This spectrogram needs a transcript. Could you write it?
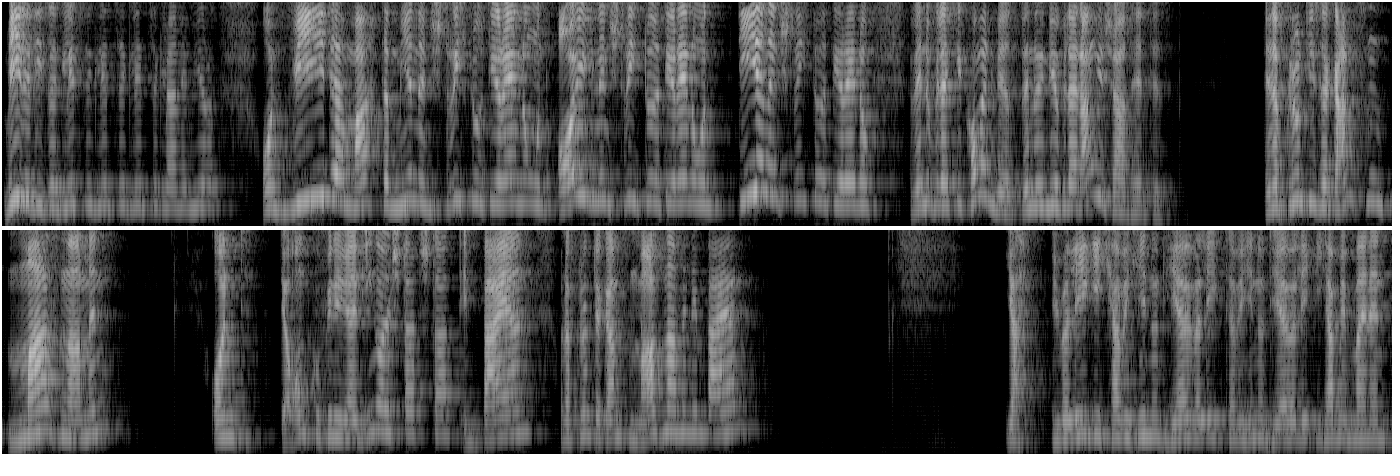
wieder dieser glitze, glitze, glitze kleine Virus. Und wieder macht er mir einen Strich durch die Rechnung und euch einen Strich durch die Rechnung und dir einen Strich durch die Rechnung, wenn du vielleicht gekommen wärst, wenn du ihn dir vielleicht angeschaut hättest. Denn aufgrund dieser ganzen Maßnahmen und der OMCO findet ja in Ingolstadt statt, in Bayern, und aufgrund der ganzen Maßnahmen in Bayern, ja, überlege ich, habe ich hin und her überlegt, habe ich hin und her überlegt, ich habe mit meinen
